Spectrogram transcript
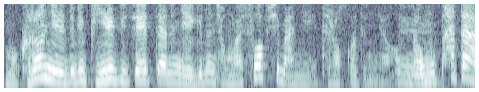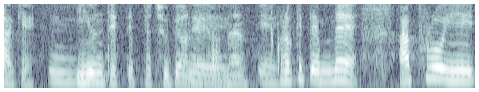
뭐 그런 일들이 비일비재했다는 얘기는 정말 수없이 많이 들었거든요. 네. 너무 파다하게 음. 이윤택 대표 주변에서는 네. 네. 그렇기 때문에 앞으로 이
